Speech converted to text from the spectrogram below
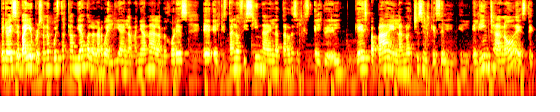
pero ese buyer persona puede estar cambiando a lo largo del día. En la mañana a lo mejor es eh, el que está en la oficina, en la tarde es el que, el, es papá, en la noche es el que es el, el hincha, ¿no? Este,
